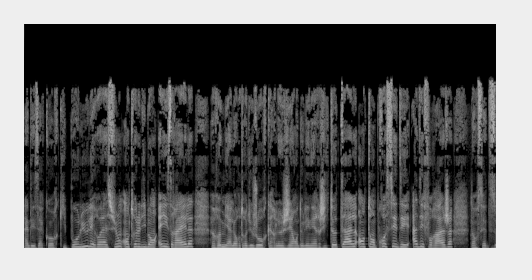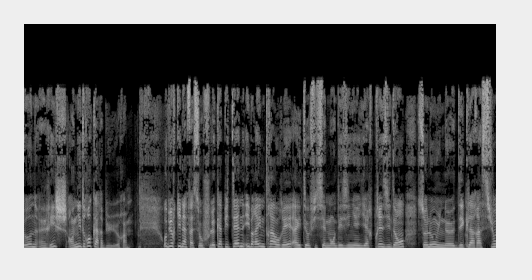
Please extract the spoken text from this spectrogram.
Un désaccord qui pollue les relations entre le Liban et Israël. Remis à l'ordre du jour car le géant de l'énergie totale entend procéder à des forages dans cette zone riche en hydrocarbures. Au Burkina Faso, le capitaine Ibrahim Traoré a été officiellement désigné hier président selon une déclaration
